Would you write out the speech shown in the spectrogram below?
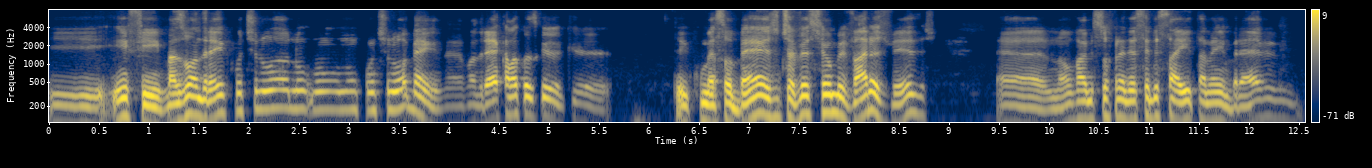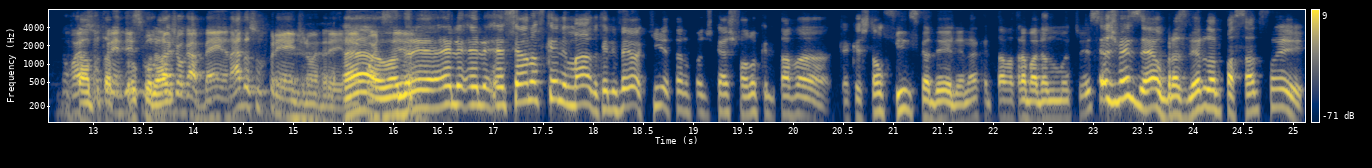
e, enfim, mas o André continua, não, não, não, continua bem. Né? O André é aquela coisa que, que, que começou bem, a gente já viu esse filme várias vezes é, não vai me surpreender se ele sair também em breve. Não vai me surpreender tá se voltar a jogar bem, né? nada surpreende no André. Né? É, o André, ele, ele, esse ano eu fiquei animado, que ele veio aqui, até no podcast, falou que ele estava, que a questão física dele, né? Que ele estava trabalhando muito isso. E às vezes é, o brasileiro do ano passado foi.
